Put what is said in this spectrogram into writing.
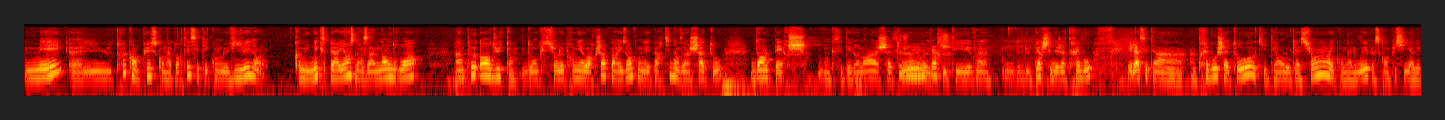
mais euh, le truc en plus qu'on apportait, c'était qu'on le vivait dans, comme une expérience dans un endroit un peu hors du temps. Donc sur le premier workshop, par exemple, on est parti dans un château dans le Perche. Donc c'était vraiment un château euh, qui était... Voilà, le Perche, c'est déjà très beau. Et là, c'était un, un, très beau château qui était en location et qu'on a loué parce qu'en plus, il y avait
